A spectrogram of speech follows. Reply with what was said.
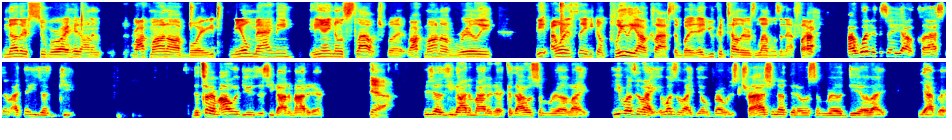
another super I hit on him, Rakhmonov boy. He, Neil Magny, he ain't no slouch, but Rakhmonov really he I wouldn't say he completely outclassed him, but eh, you could tell there was levels in that fight. I, I wouldn't say he outclassed him. I think he just he, the term I would use is he got him out of there. Yeah. He just he got him out of there because that was some real like he wasn't like it wasn't like yo bro was trash or nothing. It was some real deal like yeah, bro,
